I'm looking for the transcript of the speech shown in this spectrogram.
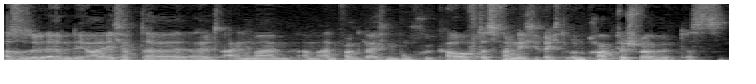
Also äh, ja, ich habe da halt einmal am Anfang gleich ein Buch gekauft. Das fand ich recht unpraktisch, weil das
